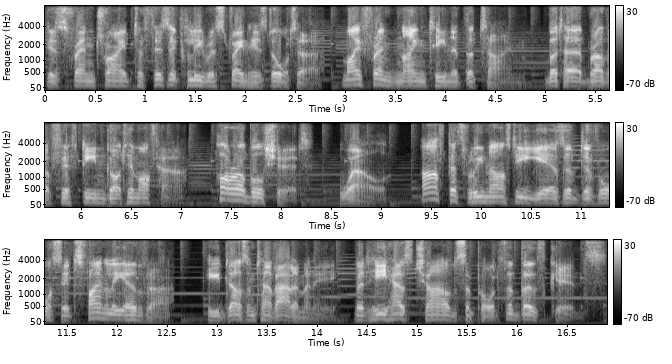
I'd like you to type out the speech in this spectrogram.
His friend tried to physically restrain his daughter, my friend 19 at the time, but her brother 15 got him off her. Horrible shit. Well, after 3 nasty years of divorce it's finally over. He doesn't have alimony, but he has child support for both kids,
